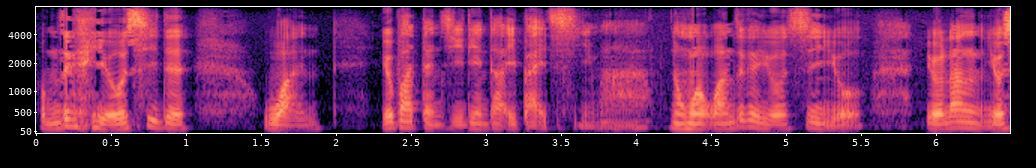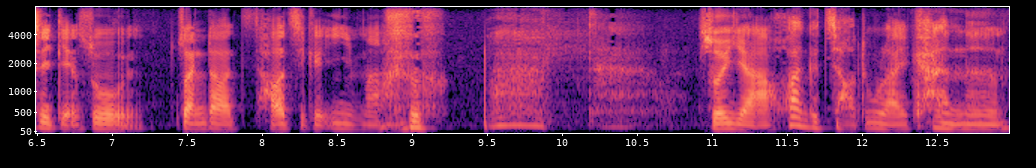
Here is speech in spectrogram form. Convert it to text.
我们这个游戏的玩有把等级练到一百级吗？我们玩这个游戏有有让游戏点数赚到好几个亿吗？所以啊，换个角度来看呢，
